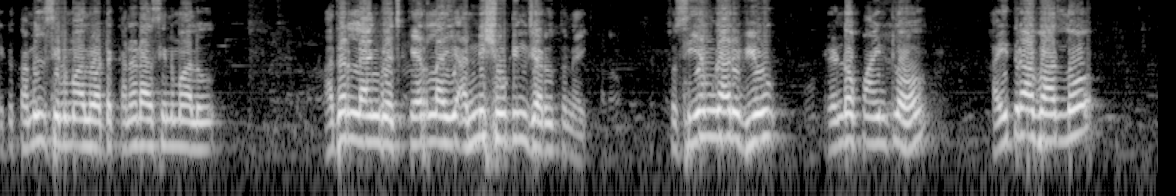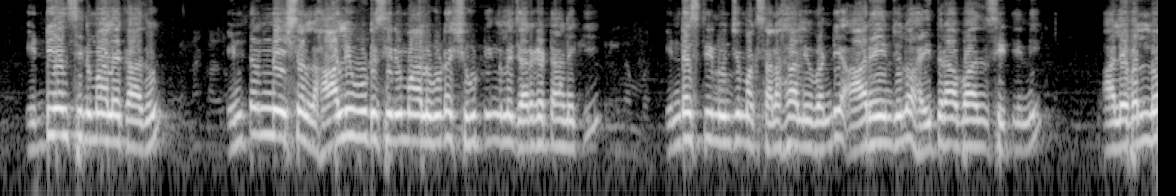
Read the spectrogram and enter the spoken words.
ఇటు తమిళ్ సినిమాలు అటు కన్నడ సినిమాలు అదర్ లాంగ్వేజ్ కేరళ అన్ని షూటింగ్ జరుగుతున్నాయి. సో సీఎం గారి వ్యూ రెండో పాయింట్లో హైదరాబాద్లో ఇండియన్ సినిమాలే కాదు ఇంటర్నేషనల్ హాలీవుడ్ సినిమాలు కూడా షూటింగ్లు జరగటానికి ఇండస్ట్రీ నుంచి మాకు సలహాలు ఇవ్వండి. ఆ రేంజ్లో హైదరాబాద్ సిటీని ఆ లెవెల్లో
